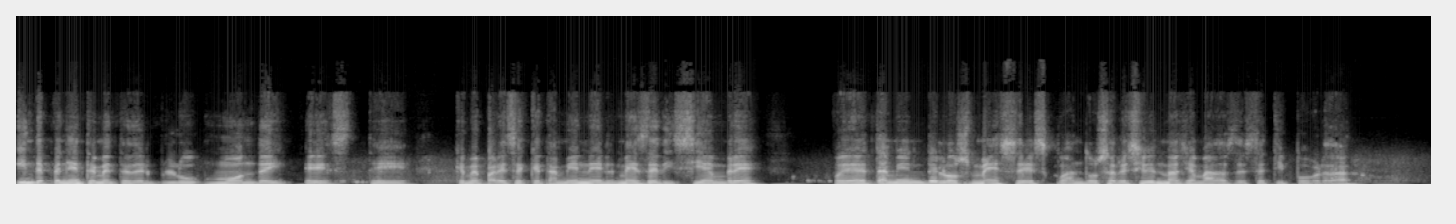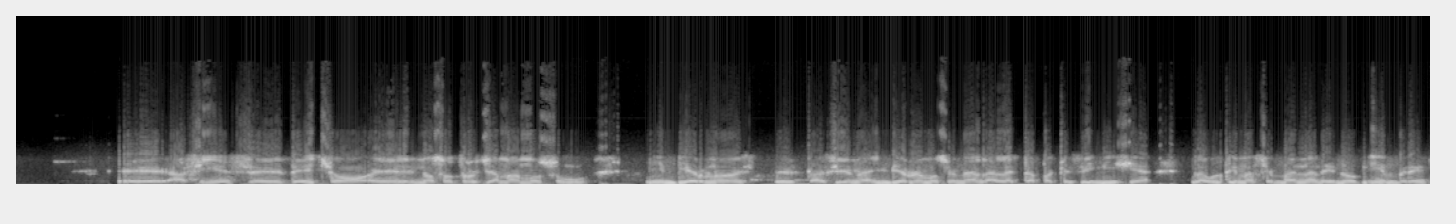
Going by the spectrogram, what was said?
independientemente del Blue Monday, este, que me parece que también el mes de diciembre fue también de los meses cuando se reciben más llamadas de este tipo, ¿verdad? Eh, así es, eh, de hecho eh, nosotros llamamos un invierno estacional, invierno emocional a la etapa que se inicia la última semana de noviembre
